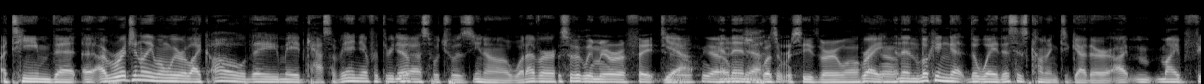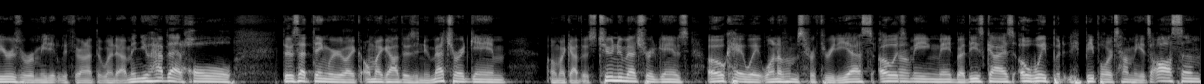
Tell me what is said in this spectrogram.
a team that uh, originally, when we were like, oh, they made Castlevania for 3DS, which was you know whatever. Specifically, Mirror of Fate. Too. Yeah. yeah. And then- Yeah. wasn't received very well. Right. Yeah. And then looking at the way this is coming together, I, m- my fears were immediately thrown out the window. I mean, you have that whole, there's that thing where you're like, oh my God, there's a new Metroid game. Oh my God, there's two new Metroid games. Okay, wait, one of them's for 3DS. Oh, it's being made by these guys. Oh, wait, but people are telling me it's awesome.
